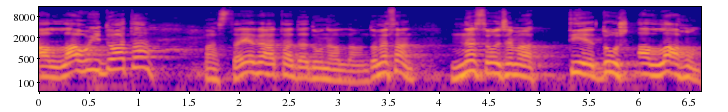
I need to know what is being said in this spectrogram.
Allahu i do ata, pastaj edhe ata e dun Allahun. Domethanë, nëse o xhemat ti e dush Allahun,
